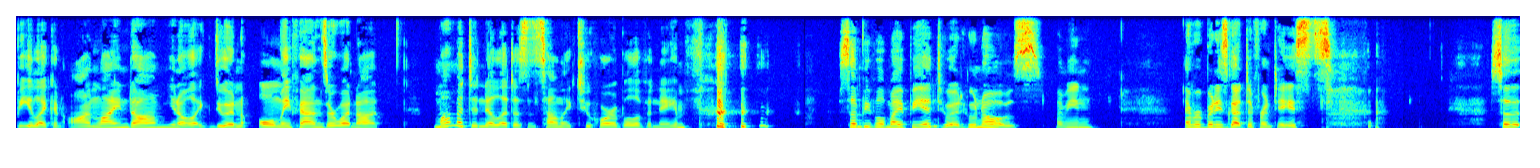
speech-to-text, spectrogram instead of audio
be like an online dom, you know, like do an OnlyFans or whatnot, Mama Danila doesn't sound like too horrible of a name. Some people might be into it, who knows? I mean, everybody's got different tastes. so,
